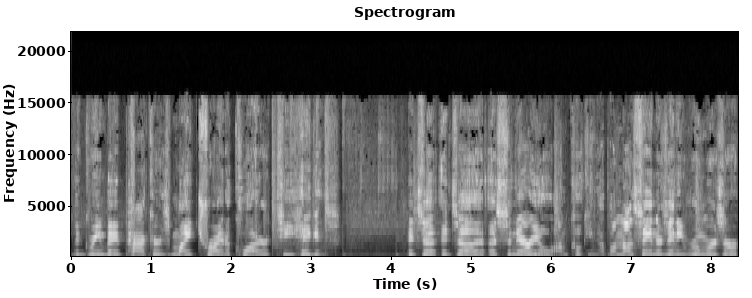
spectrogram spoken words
The Green Bay Packers might try and acquire Tee Higgins. It's a it's a, a scenario I'm cooking up. I'm not saying there's any rumors or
